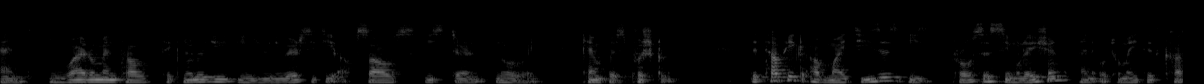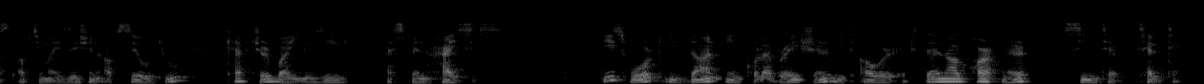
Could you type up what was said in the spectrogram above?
and Environmental Technology in University of Southeastern Norway, campus Porsgrunn. The topic of my thesis is process simulation and automated cost optimization of CO2 capture by using Aspen HYSYS. This work is done in collaboration with our external partner, SINTEF Tel-Tek.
